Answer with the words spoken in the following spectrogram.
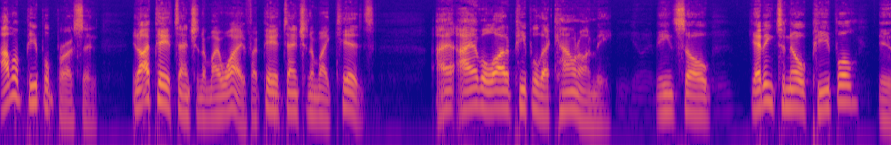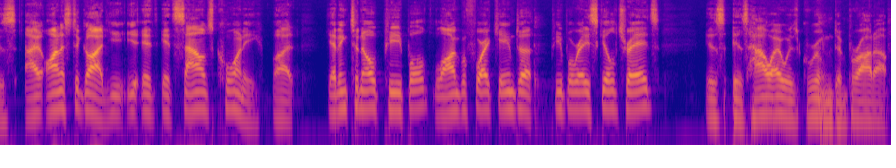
I'm a people person. You know, I pay attention to my wife. I pay attention to my kids. I, I have a lot of people that count on me. I mean? So getting to know people is, I honest to God, it, it sounds corny, but getting to know people long before I came to People Ready Skilled Trades is is how I was groomed and brought up.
